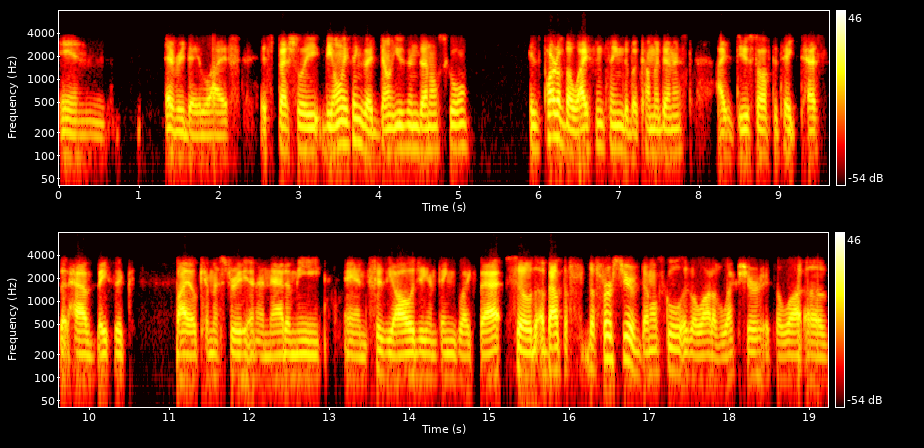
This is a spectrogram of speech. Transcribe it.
in everyday life, especially the only things I don't use in dental school is part of the licensing to become a dentist. I do still have to take tests that have basic biochemistry and anatomy and physiology and things like that. So about the the first year of dental school is a lot of lecture. It's a lot of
